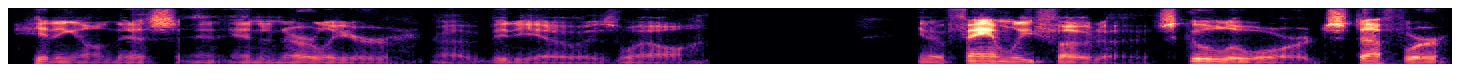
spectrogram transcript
hitting on this in, in an earlier uh, video as well. You know, family photo, school awards, stuff where,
